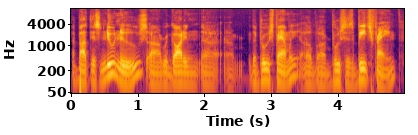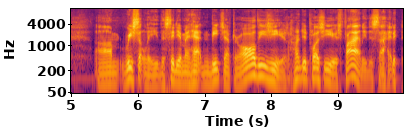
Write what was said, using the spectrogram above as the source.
about this new news uh, regarding uh, um, the Bruce family of uh, Bruce's beach fame. Um, recently, the city of Manhattan Beach, after all these years, 100 plus years, finally decided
